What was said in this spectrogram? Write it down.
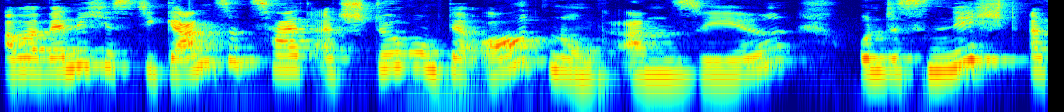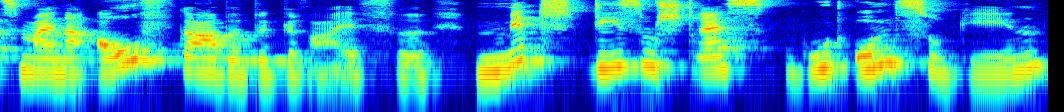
Aber wenn ich es die ganze Zeit als Störung der Ordnung ansehe und es nicht als meine Aufgabe begreife, mit diesem Stress gut umzugehen,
